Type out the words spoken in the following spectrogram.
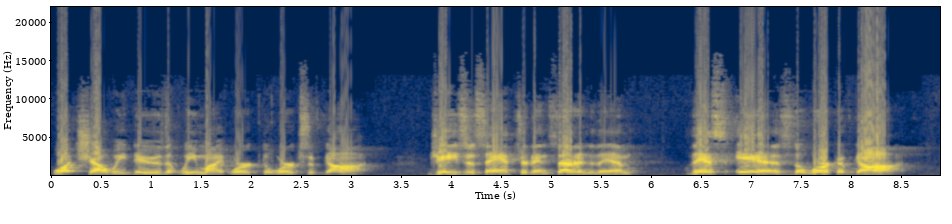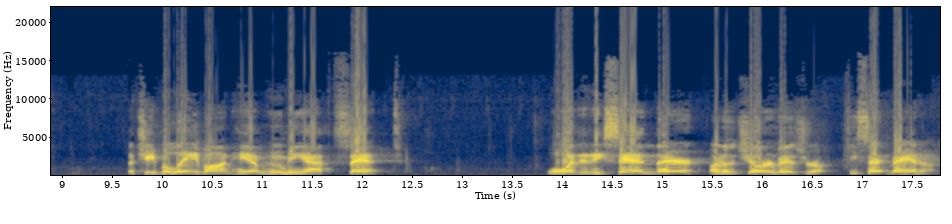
What shall we do that we might work the works of God? Jesus answered and said unto them, this is the work of God, that ye believe on him whom he hath sent. Well, what did he send there unto the children of Israel? He sent manna.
